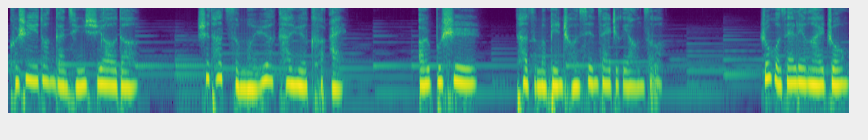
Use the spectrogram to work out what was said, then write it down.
可是，一段感情需要的，是他怎么越看越可爱，而不是他怎么变成现在这个样子了。如果在恋爱中，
